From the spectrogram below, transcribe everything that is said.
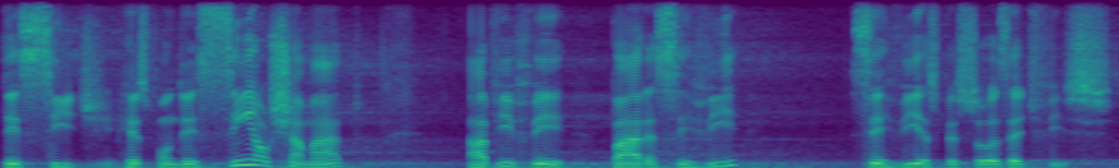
decide responder sim ao chamado, a viver para servir, servir as pessoas é difícil.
